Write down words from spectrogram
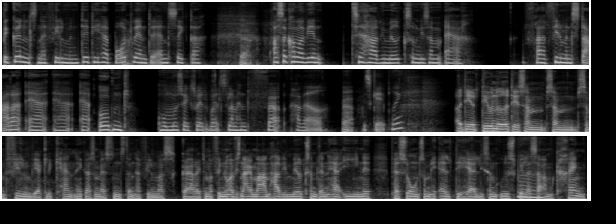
begyndelsen af filmen. Det er de her bortvendte ja. ansigter. Ja. Og så kommer vi ind til Harvey Milk, som ligesom er, fra filmen starter, er, er, er åbent homoseksuel, hvor- selvom han før har været Ja. i skabet. Ikke? Og det er, jo, det er jo noget af det, som, som, som film virkelig kan, ikke? og som jeg synes, den her film også gør rigtig meget. For nu har vi snakket meget om Harvey Milk som den her ene person, som alt det her ligesom udspiller mm. sig omkring.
